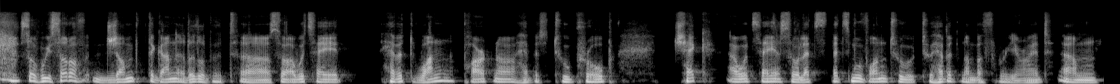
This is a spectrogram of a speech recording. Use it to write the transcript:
so we sort of jumped the gun a little bit. Uh, so I would say habit one, partner, habit two, probe. Check, I would say. So let's let's move on to to habit number three, right? Um,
